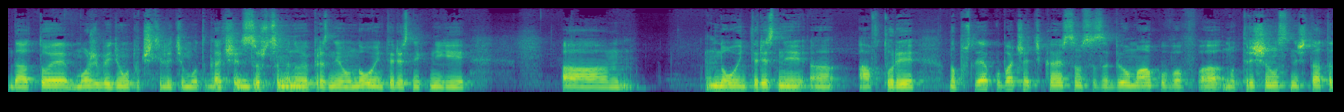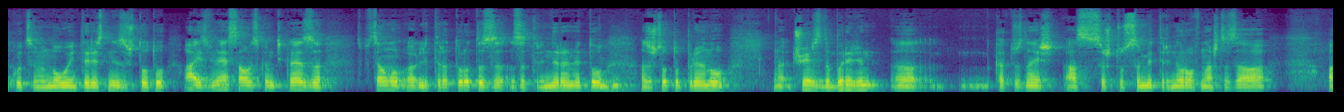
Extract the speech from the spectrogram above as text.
Да, той е, може би, един от учителите му, така че също съм минал през него. Много интересни книги, а, много интересни а, автори. Напоследък обаче ти кажа, съм се забил малко в а, nutrition нещата, които са ми много интересни, защото... А, извиняй, само искам ти кажа за специално а, литературата за, за тренирането, mm-hmm. защото, примерно, човек, за да бъде един, а, както знаеш, аз също съм и треньор в нашата зала, а,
